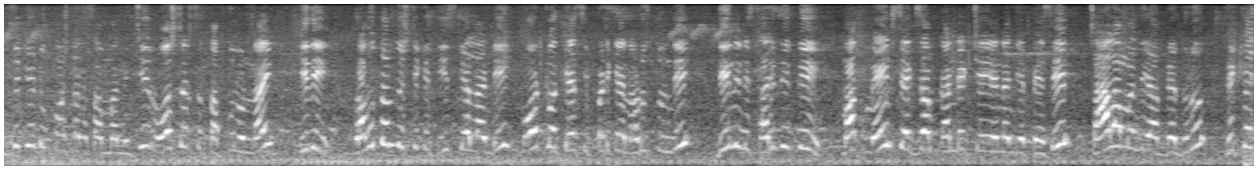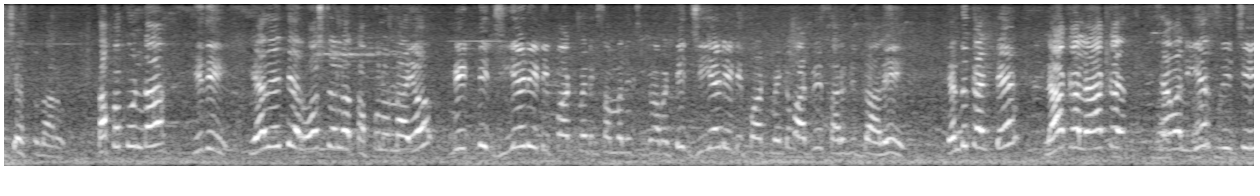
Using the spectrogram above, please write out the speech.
ఎగ్జిక్యూటివ్ పోస్టులకు సంబంధించి రోస్టర్స్ తప్పులు ఉన్నాయి ఇది ప్రభుత్వం దృష్టికి తీసుకెళ్ళండి. కోర్టులో కేసు ఇప్పటికే నడుస్తుంది. దీనిని సరిదిద్ది మాకు మెయిన్స్ ఎగ్జామ్ కండక్ట్ చేయండి అని చెప్పేసి చాలామంది అభ్యర్థులు రిక్వెస్ట్ చేస్తున్నారు. తప్పకుండా ఇది ఏదైతే రోస్టర్లో తప్పులు ఉన్నాయో వీటిని జిఏడి డిపార్ట్మెంట్కి సంబంధించి కాబట్టి జిఏడి డిపార్ట్మెంట్ వాటిని సరిదిద్దాలి. ఎందుకంటే లేక లేక సెవెన్ ఇయర్స్ నుంచి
